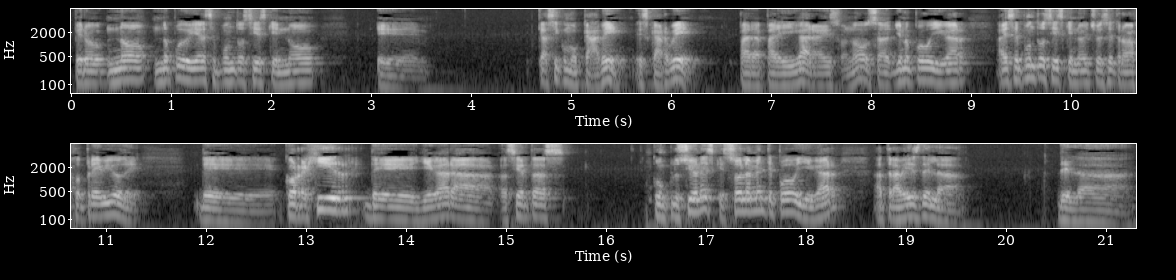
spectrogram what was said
pero no, no puedo llegar a ese punto si es que no, eh, casi como cabé, escarbé para, para llegar a eso, ¿no? O sea, yo no puedo llegar a ese punto si es que no he hecho ese trabajo previo de, corregir, de llegar a, ciertas conclusiones que solamente puedo llegar a través de la, de la,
